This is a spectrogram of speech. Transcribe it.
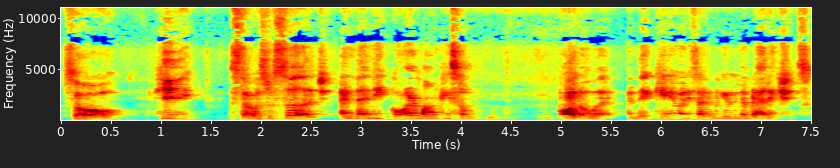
So he starts to search, and then he called monkeys from all over, and they came and he started giving them directions.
